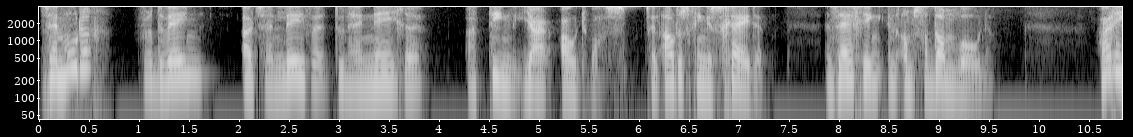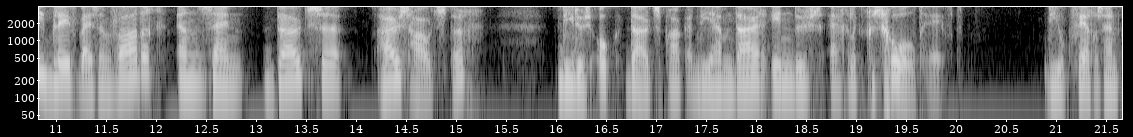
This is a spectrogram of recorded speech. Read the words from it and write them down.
Zijn moeder verdween uit zijn leven toen hij negen à tien jaar oud was. Zijn ouders gingen scheiden en zij ging in Amsterdam wonen. Harry bleef bij zijn vader en zijn Duitse huishoudster... die dus ook Duits sprak en die hem daarin dus eigenlijk geschoold heeft. Die ook verder zijn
